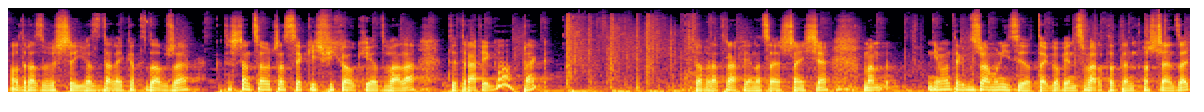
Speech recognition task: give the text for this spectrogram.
od razu wystrzeliwać z daleka, to dobrze. Ktoś tam cały czas jakieś fikołki odwala. Ty trafię go, tak? Dobra, trafię na całe szczęście. Mam, nie mam tak dużo amunicji do tego, więc warto ten oszczędzać.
